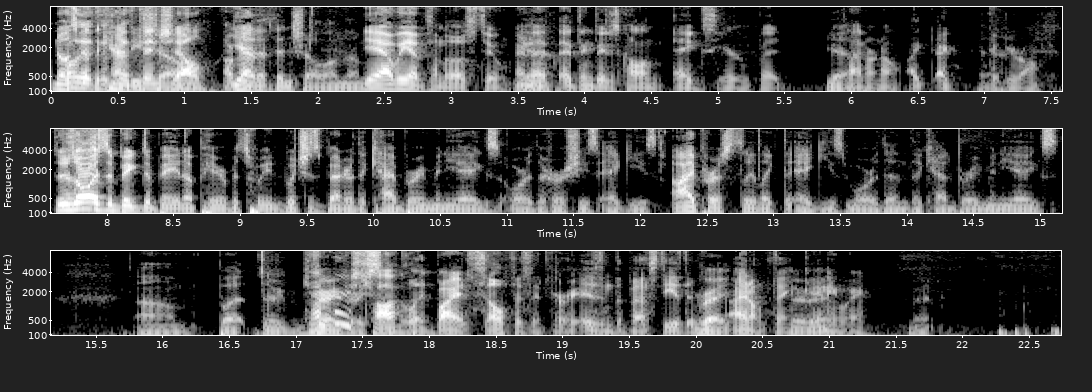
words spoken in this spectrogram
No, it's Oh, got the- the, the candy thin shell. shell? Okay. Yeah, the thin shell on them. Yeah, we have some of those too, and Yeah. I, I think they just call them eggs here, but Yeah. I don't know. I, I could be wrong. There's always a big debate up here between which is better, the Cadbury mini eggs or the Hershey's Eggies. I personally like the Eggies more than the Cadbury mini eggs, um, but they're very Cadbury's very chocolate by itself isn't very isn't the best either. Right. I don't think Right, right. anyway. Similar. Right.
